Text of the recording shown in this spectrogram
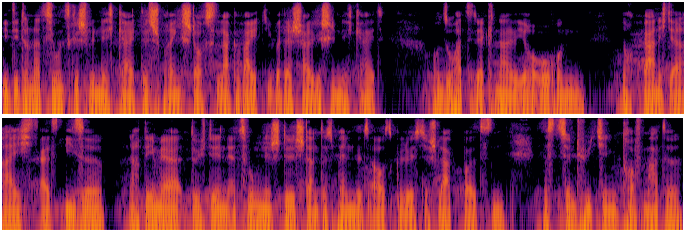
Die Detonationsgeschwindigkeit des Sprengstoffs lag weit über der Schallgeschwindigkeit, und so hatte der Knall ihre Ohren noch gar nicht erreicht, als diese, nachdem er durch den erzwungenen Stillstand des Pendels ausgelöste Schlagbolzen das Zündhütchen getroffen hatte,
